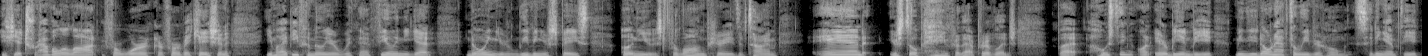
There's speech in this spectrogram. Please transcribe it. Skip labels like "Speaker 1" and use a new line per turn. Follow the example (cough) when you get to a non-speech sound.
If you travel a lot for work or for vacation, you might be familiar with that feeling you get knowing you're leaving your space unused for long periods of time and you're still (laughs) paying for that privilege. But hosting on Airbnb means you don't have to leave your home sitting empty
